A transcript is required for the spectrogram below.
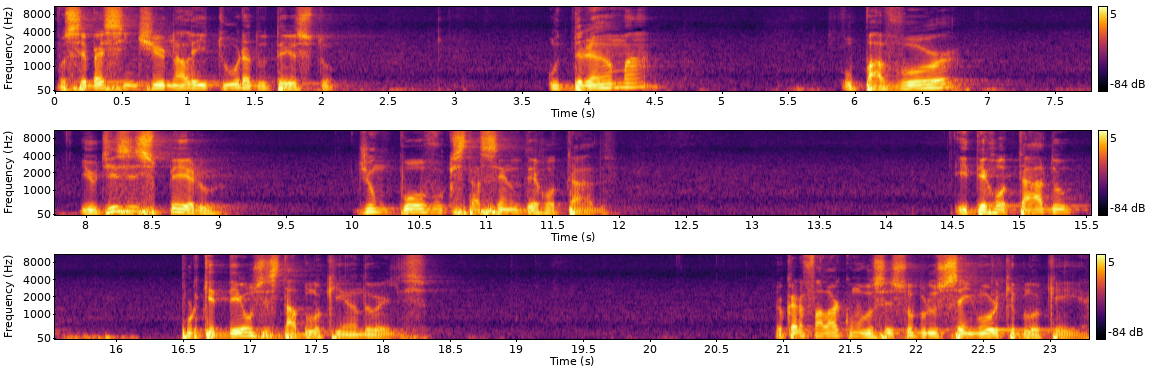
Você vai sentir na leitura do texto o drama, o pavor e o desespero de um povo que está sendo derrotado. E derrotado porque Deus está bloqueando eles. Eu quero falar com você sobre o Senhor que bloqueia.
